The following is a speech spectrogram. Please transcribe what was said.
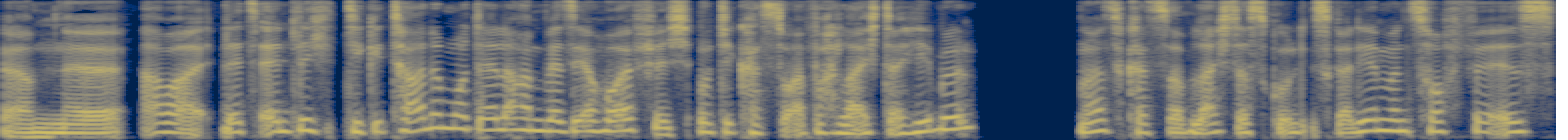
Ähm, äh, aber letztendlich digitale Modelle haben wir sehr häufig und die kannst du einfach leichter hebeln. Ne, das kannst du auch leichter skalieren, wenn Software ist.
